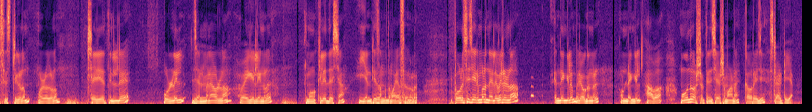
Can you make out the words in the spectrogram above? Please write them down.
സിസ്റ്റുകളും മുഴകളും ശരീരത്തിന്റെ ഉള്ളിൽ ജന്മനാ ഉള്ള വൈകല്യങ്ങൾ മൂക്കിലെ ദശ ഇ എൻ ടി സംബന്ധമായ അസുഖങ്ങൾ. പോളിസി ചേരുമ്പോൾ നിലവിലുള്ള എന്തെങ്കിലും രോഗങ്ങൾ ഉണ്ടെങ്കിൽ അവ മൂന്ന് വർഷത്തിന് ശേഷമാണ് കവറേജ് സ്റ്റാർട്ട് ചെയ്യുക.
